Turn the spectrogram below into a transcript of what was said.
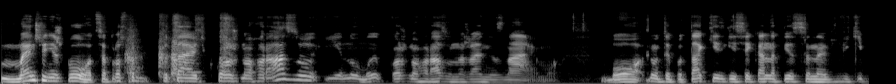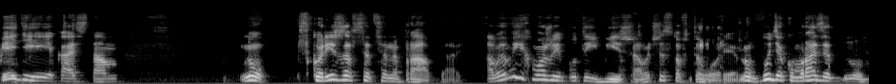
Менше, ніж було. Це просто питають кожного разу, і ну, ми кожного разу, на жаль, не знаємо. Бо, ну, типу, та кількість, яка написана в Вікіпедії, якась там. Ну, скоріш за все, це неправда. Але їх може і бути і більше, але чисто в теорії. Ну, в будь-якому разі, ну,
